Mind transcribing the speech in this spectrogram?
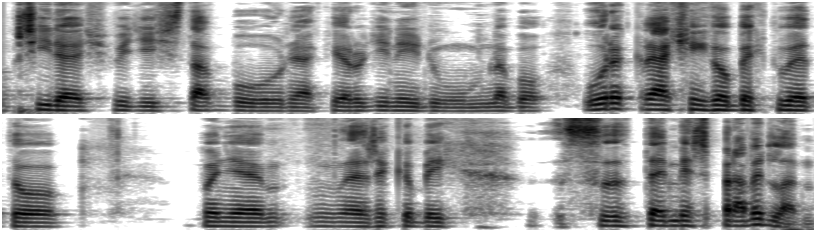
Přijdeš, vidíš stavbu, nějaký rodinný dům, nebo u rekreačních objektů je to úplně, řekl bych, s téměř pravidlem.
